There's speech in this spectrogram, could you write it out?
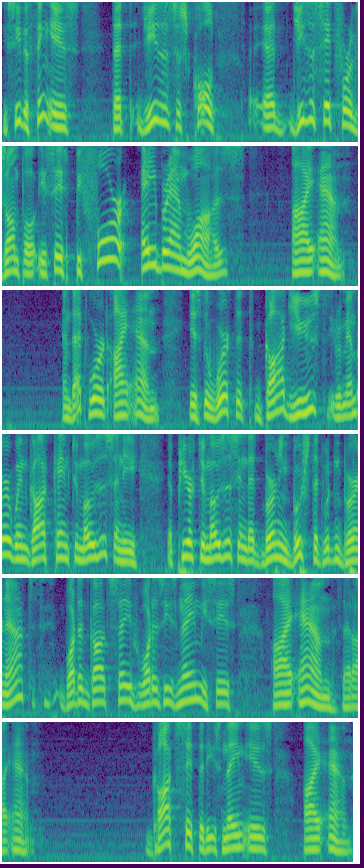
You see, the thing is that Jesus is called, uh, Jesus said, for example, he says, Before Abraham was, I am. And that word I am is the word that God used. Remember when God came to Moses and he appeared to Moses in that burning bush that wouldn't burn out? What did God say? What is his name? He says, I am that I am. God said that his name is I am.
